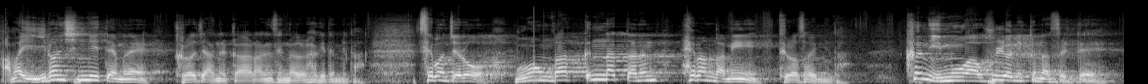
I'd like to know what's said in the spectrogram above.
아마 이런 심리 때문에 그러지 않을까라는 생각을 하게 됩니다. 세 번째로 무언가 끝났다는 해방감이 들어서입니다. 큰 임무와 훈련이 끝났을 때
